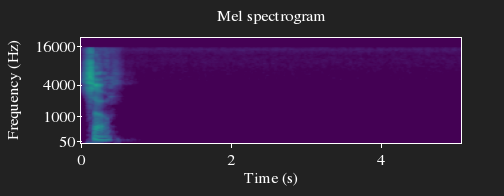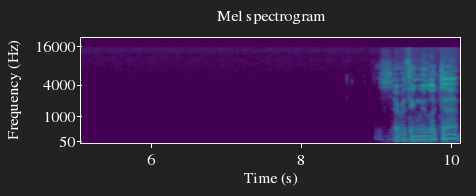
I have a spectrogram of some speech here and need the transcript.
So. This is everything we looked at.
